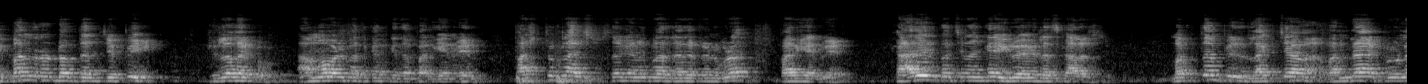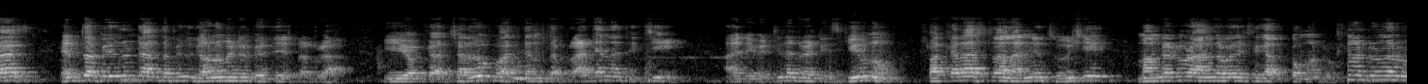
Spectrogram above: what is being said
ఇబ్బందులు ఉండొద్దని చెప్పి పిల్లలకు అమ్మఒడి పథకం కింద పదిహేను వేలు ఫస్ట్ క్లాస్ సెకండ్ క్లాస్ చదివేటప్పుడు కూడా పదిహేను వేలు. కాలేజీకి వచ్చినాక ఇరవై వేల స్కాలర్షిప్. మొత్తం ఫీజు లక్ష వన్ ల్యాక్ టూ ల్యాక్స్ ఎంత ఫీజు ఉంటే అంత ఫీజు గవర్నమెంట్ పేరు చేసినట్టుగా ఈ యొక్క చదువుకు అత్యంత ప్రాధాన్యత ఇచ్చి ఆయన పెట్టినటువంటి స్కీమ్ను పక్క రాష్ట్రాలన్నీ చూసి మమ్మల్ని కూడా ఆంధ్రప్రదేశ్ కలుపుకోమంటారు. ఏమంటున్నారు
